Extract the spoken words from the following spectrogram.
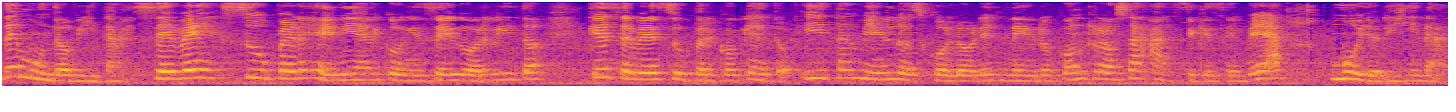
de Mundo Vita. Se ve súper genial con ese gorrito que se ve súper coqueto y también los colores negro con rosa hace que se vea muy original.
